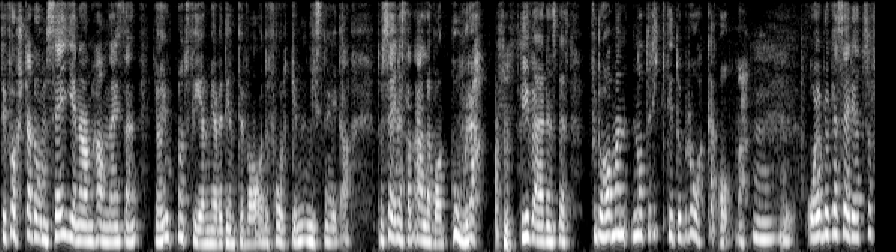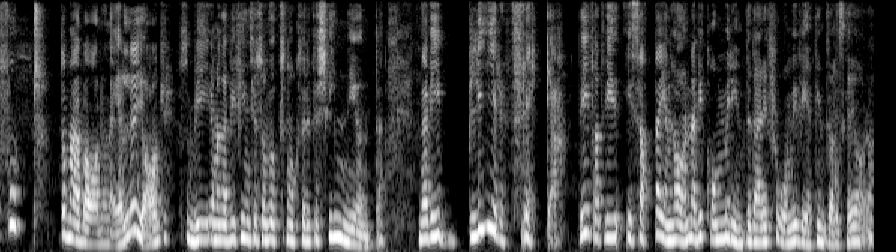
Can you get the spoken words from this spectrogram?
Det första de säger när de hamnar i en jag har gjort något fel men jag vet inte vad och folk är missnöjda. Då säger nästan alla barn, hora! Det är världens bästa. För då har man något riktigt att bråka om. Och jag brukar säga det att så fort de här barnen, eller jag, som vi, jag menar vi finns ju som vuxna också, det försvinner ju inte. När vi blir fräcka, det är för att vi är satta i en hörna, vi kommer inte därifrån, vi vet inte vad vi ska göra.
